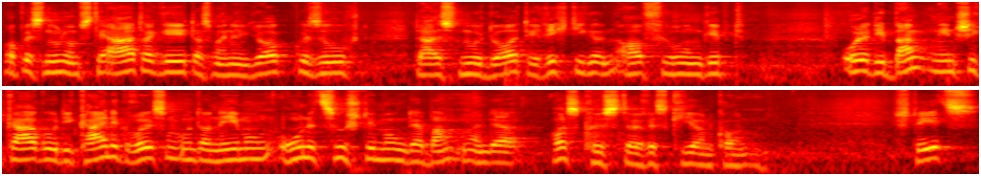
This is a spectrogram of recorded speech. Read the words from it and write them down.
Ob es nun ums Theater geht, das man in New York besucht, da es nur dort die richtigen Aufführungen gibt, oder die Banken in Chicago, die keine größeren Unternehmungen ohne Zustimmung der Banken an der Ostküste riskieren konnten. Stets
